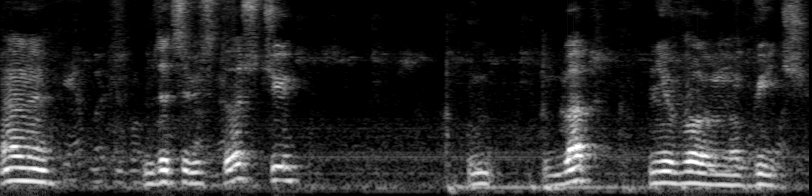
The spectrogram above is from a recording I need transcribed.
ale w rzeczywistości bab nie wolno bić.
